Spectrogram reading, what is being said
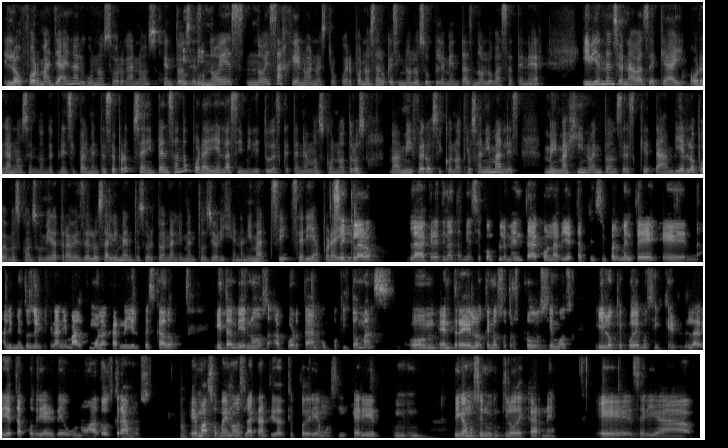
lo forma ya en algunos órganos, entonces no, es, no es ajeno a nuestro cuerpo, no es algo que si no lo suplementas no lo vas a tener. Y bien mencionabas de que hay órganos en donde principalmente se producen y pensando por ahí en las similitudes que tenemos con otros mamíferos y con otros animales, me imagino entonces que también lo podemos consumir a través de los alimentos, sobre todo en alimentos de origen animal, ¿sí? ¿Sería por ahí? Sí, claro. La creatina también se complementa con la dieta, principalmente en alimentos de origen animal como la carne y el pescado, y también nos aportan un poquito más um, entre lo que nosotros producimos y lo que podemos ingerir de la dieta podría ir de 1 a 2 gramos. Eh, más o menos la cantidad que podríamos ingerir, mm, digamos, en un kilo de carne eh, sería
